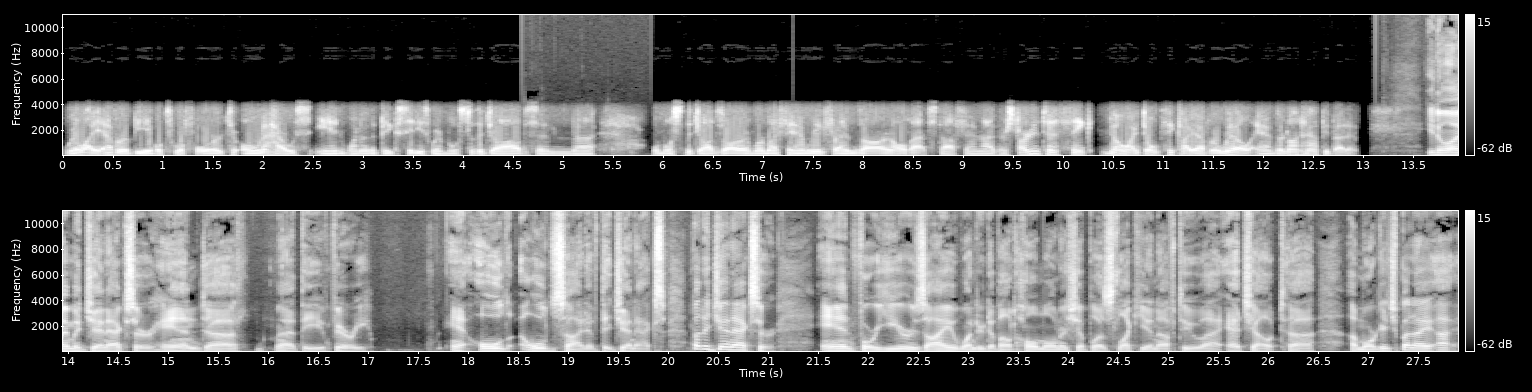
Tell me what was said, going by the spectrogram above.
will I ever be able to afford to own a house in one of the big cities where most of the jobs and uh, where most of the jobs are and where my family and friends are and all that stuff. And uh, they're starting to think, no, I don't think I ever will, and they're not happy about it. You know, I'm a Gen Xer, and uh, at the very eh, old old side of the Gen X, but a Gen Xer. And for years, I wondered about home ownership. Was lucky enough to uh, etch out uh, a mortgage, but I, I,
